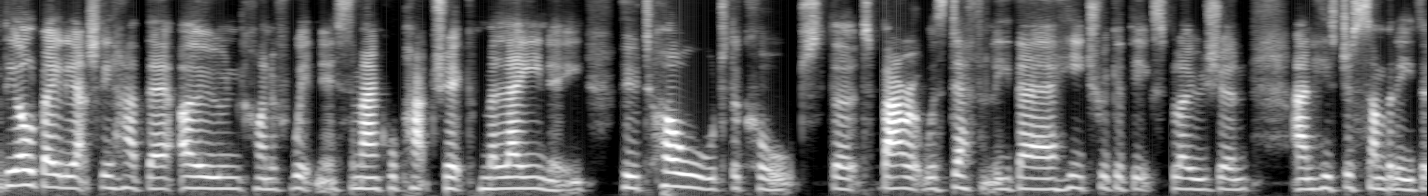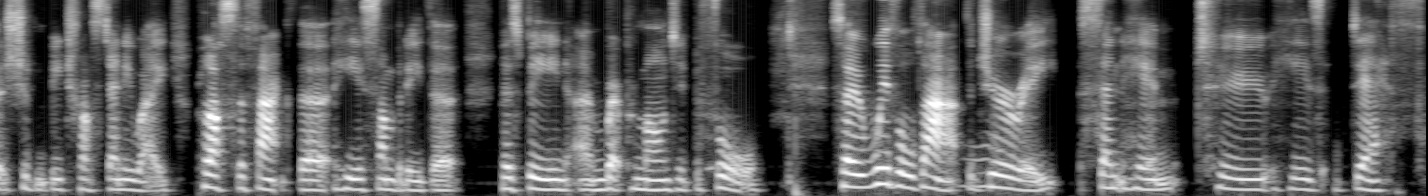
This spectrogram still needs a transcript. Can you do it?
the Old Bailey actually had their own kind of witness, a man called Patrick Mullaney, who told the court that Barrett was definitely there. He triggered the explosion, and he's just somebody that shouldn't be trusted anyway. Plus the fact that he is somebody that has been um, reprimanded before. So, with all that, the jury sent him to his death.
